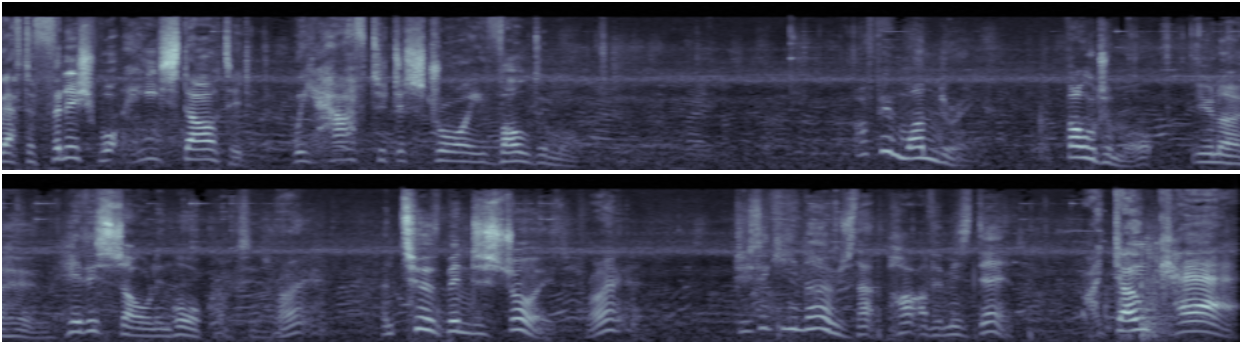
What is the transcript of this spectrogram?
We have to finish what he started. We have to destroy Voldemort. I've been wondering. Voldemort, you know who, hid his soul in Horcruxes, right? And two have been destroyed, right? Do you think he knows that part of him is dead? I don't care.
